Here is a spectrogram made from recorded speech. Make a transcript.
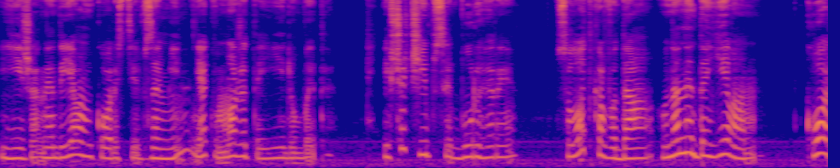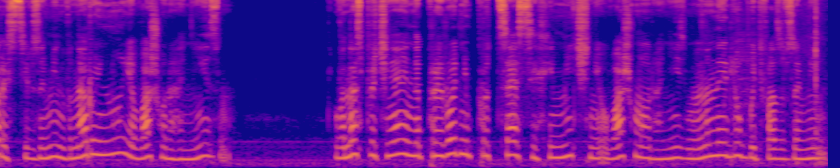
їжа не дає вам користі взамін, як ви можете її любити? Якщо чіпси, бургери, солодка вода, вона не дає вам користі взамін, вона руйнує ваш організм. Вона спричиняє неприродні процеси хімічні у вашому організмі. Вона не любить вас взамін.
